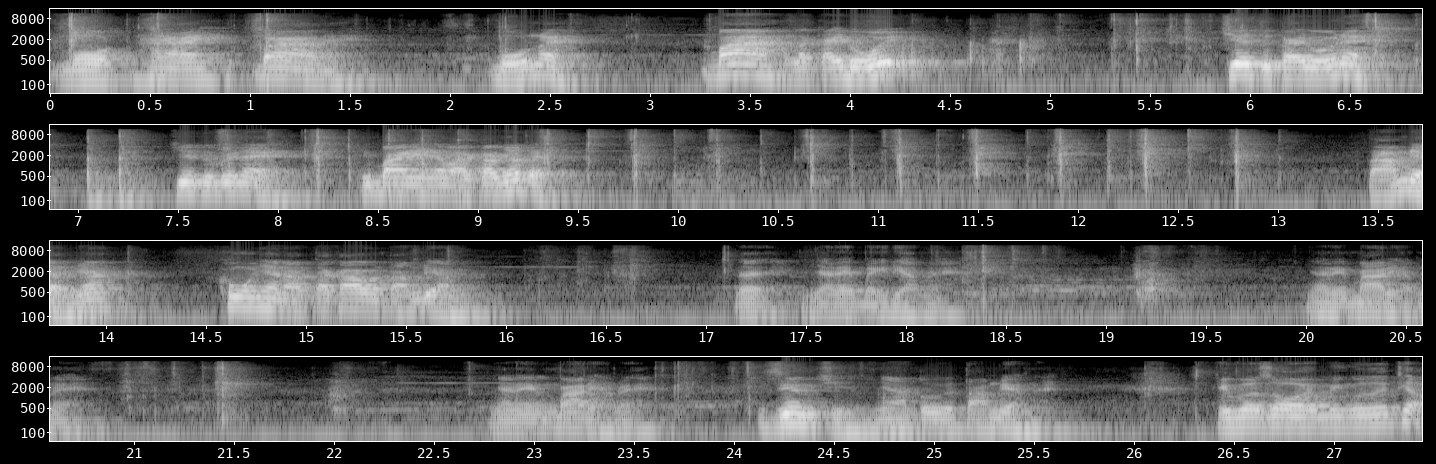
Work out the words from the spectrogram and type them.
1 2 3 này 4 này 3 là cái đối. Chia từ cái đối này, chia từ bên này. Thì bài này là bài cao nhất này. 8 điểm nhá. Không có nhà nào ta cao hơn 8 điểm. Đây, nhà này 7 điểm này. Nhà này 3 điểm này nhà này cũng 3 điểm này. Riêng chỉ nhà tôi 8 điểm này. Thì vừa rồi mình có giới thiệu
